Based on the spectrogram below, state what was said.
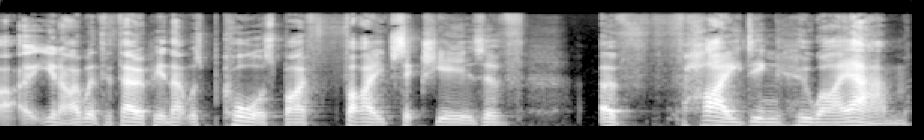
uh, you know, I went through therapy, and that was caused by five, six years of of hiding who I am.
